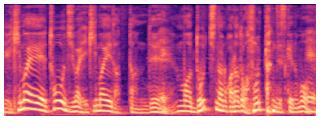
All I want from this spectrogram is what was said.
駅前当時は駅前だったんでまあどっちなのかなとは思ったんですけども、え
